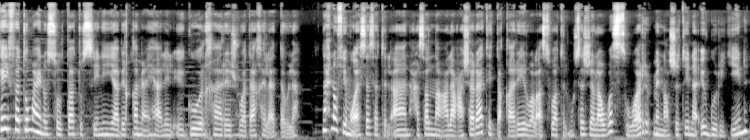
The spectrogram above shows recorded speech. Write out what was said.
كيف تمعن السلطات الصينية بقمعها للإيغور خارج وداخل الدولة؟ نحن في مؤسسة الآن حصلنا على عشرات التقارير والأصوات المسجلة والصور من ناشطين إيغوريين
